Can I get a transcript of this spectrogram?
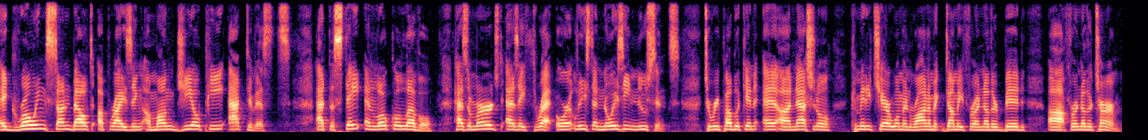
A growing Sunbelt uprising among GOP activists at the state and local level has emerged as a threat, or at least a noisy nuisance, to Republican uh, National Committee Chairwoman Ronna McDummy for another bid uh, for another term.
